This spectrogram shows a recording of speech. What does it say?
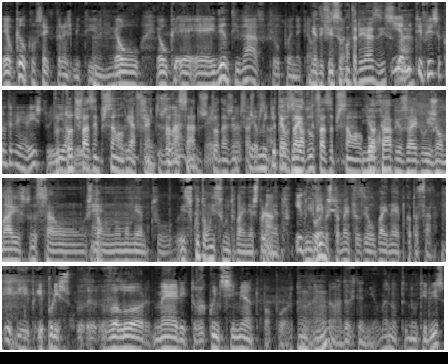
é o que ele consegue transmitir, uhum. é, o, é, o que, é, é, a identidade que ele põe naquela. E é difícil contrariar isso. E é? é? muito difícil contrariar isto. Porque e, todos fazem pressão ali à frente, Sim. os claro, avançados, é, toda a gente faz pressão. Até o Zaidu faz a pressão ao E porro. Otávio, Zaidu e João Mário são, estão num momento, executam isso muito bem neste Pronto. momento. E, depois, e, vimos também fazê-lo bem na época passada. E, e, e, por isso, eh, valor, mérito, reconhecimento para o Porto, uhum. não, não há dúvida nenhuma, não, não tiro isso.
